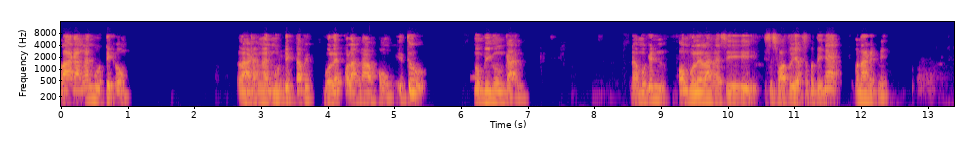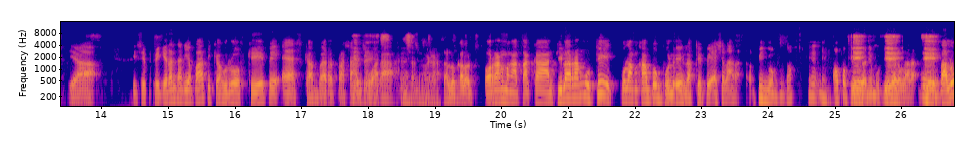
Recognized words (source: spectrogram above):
larangan mudik Om. Larangan mudik tapi boleh pulang kampung. Itu membingungkan. Nah, mungkin Om bolehlah ngasih sesuatu yang sepertinya menarik nih. Ya, isi pikiran tadi apa? Tiga huruf GPS, gambar perasaan GPS, suara. perasaan suara. Lalu kalau orang mengatakan dilarang mudik, pulang kampung boleh lah GPS larang. bingung toh? Apa bedanya mudik kalau larang? Lalu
